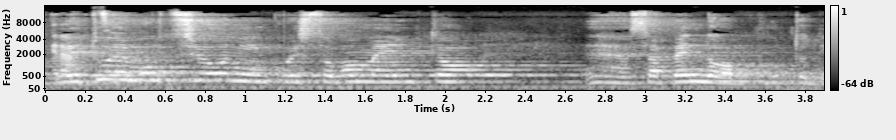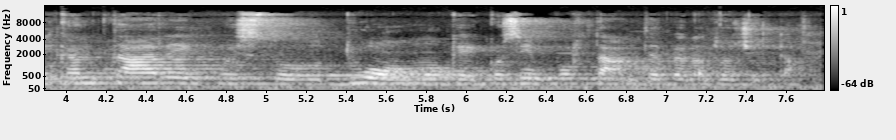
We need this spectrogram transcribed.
Le tue emozioni in questo momento, eh, sapendo appunto di cantare in questo Duomo che è così importante per la tua città.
